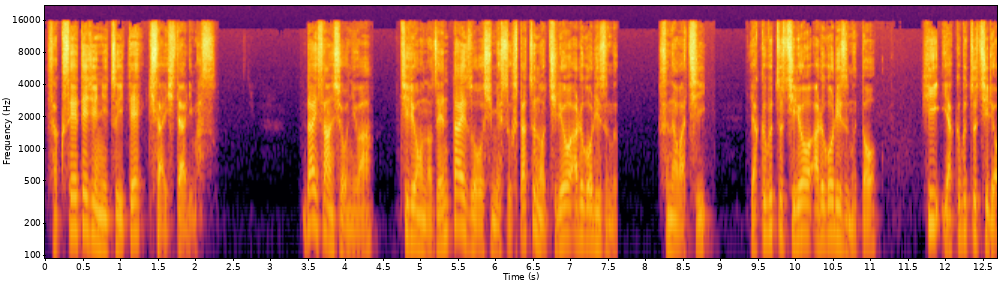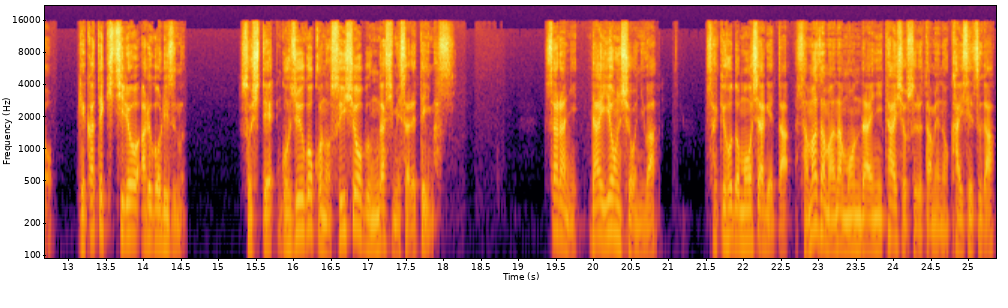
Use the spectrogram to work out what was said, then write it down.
作成手順について記載してあります。第3章には、治療の全体像を示す2つの治療アルゴリズム、すなわち、薬物治療アルゴリズムと、非薬物治療、外科的治療アルゴリズム、そして55個の推奨文が示されています。さらに第4章には、先ほど申し上げた様々な問題に対処するための解説が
